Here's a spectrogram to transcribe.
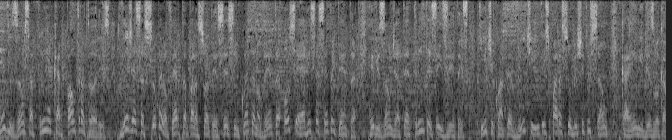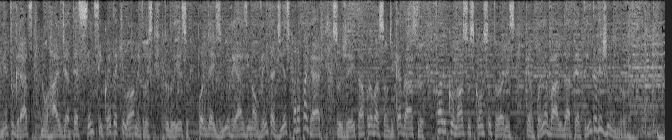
Revisão Safrinha Carpal Tratores. Veja essa super oferta para sua TC 5090 ou CR 6080. Revisão de até 36 itens. Kit com até 20 itens para substituição. KM deslocamento grátis no raio de até 150 quilômetros. Tudo isso por 10 mil reais e 90 dias para pagar. Sujeito à aprovação de cadastro. Fale com nossos consultores. Campanha válida até 30 de junho.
